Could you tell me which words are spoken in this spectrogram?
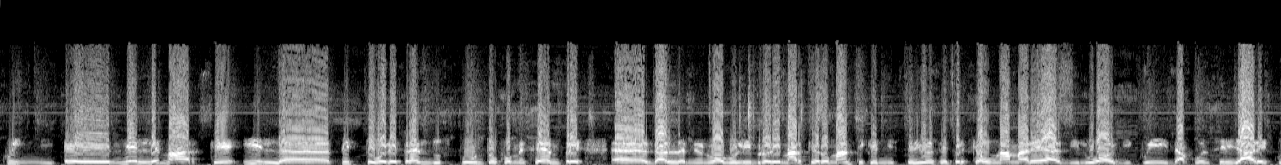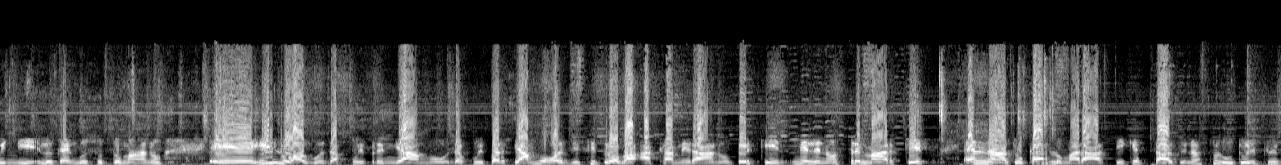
Quindi eh, nelle Marche il eh, pittore, prendo spunto come sempre eh, dal mio nuovo libro Le Marche romantiche e misteriose perché ho una marea di luoghi qui da consigliare e quindi lo tengo sotto mano. Eh, il luogo da cui, prendiamo, da cui partiamo oggi si trova a Camerano perché nelle nostre Marche è nato Carlo Maratti che è stato in assoluto il più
